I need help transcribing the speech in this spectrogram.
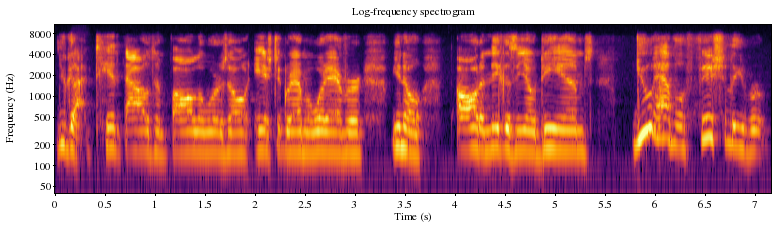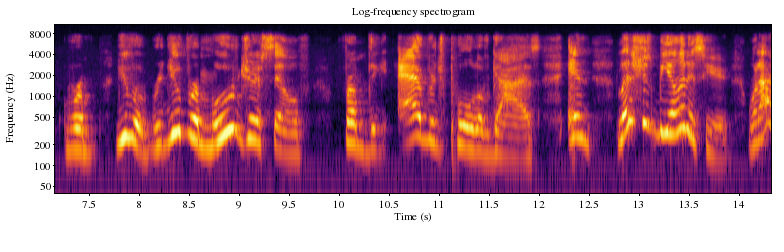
you got 10,000 followers on Instagram or whatever, you know, all the niggas in your DMs, you have officially re- re- you've you've removed yourself from the average pool of guys. And let's just be honest here. When I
